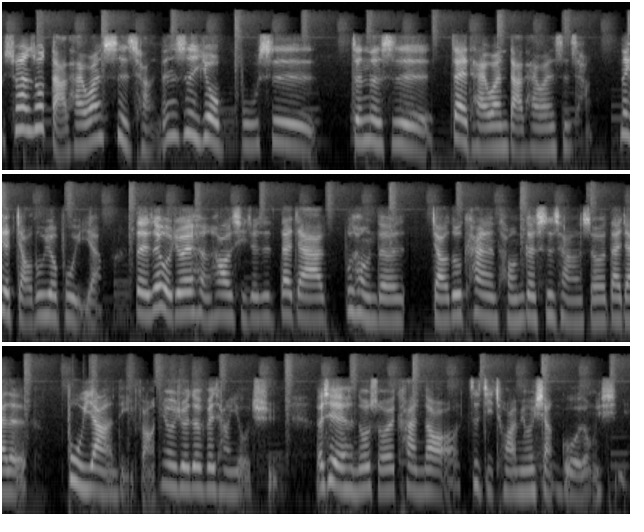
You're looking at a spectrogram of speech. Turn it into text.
虽然说打台湾市场，但是又不是真的是在台湾打台湾市场，那个角度又不一样。对，所以我就会很好奇，就是大家不同的角度看同一个市场的时候，大家的不一样的地方，因为我觉得非常有趣，而且很多时候会看到自己从来没有想过的东西。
